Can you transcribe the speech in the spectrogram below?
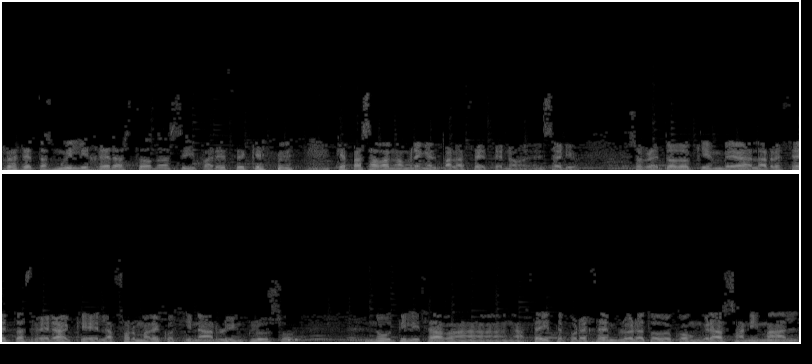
recetas muy ligeras todas y parece que, que, pasaban hambre en el palacete, no, en serio. Sobre todo quien vea las recetas verá que la forma de cocinarlo incluso no utilizaban aceite, por ejemplo, era todo con grasa animal,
